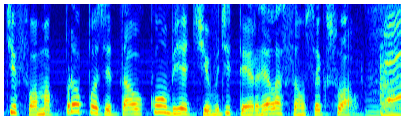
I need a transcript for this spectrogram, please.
de forma proposital com o objetivo de ter relação sexual. Será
